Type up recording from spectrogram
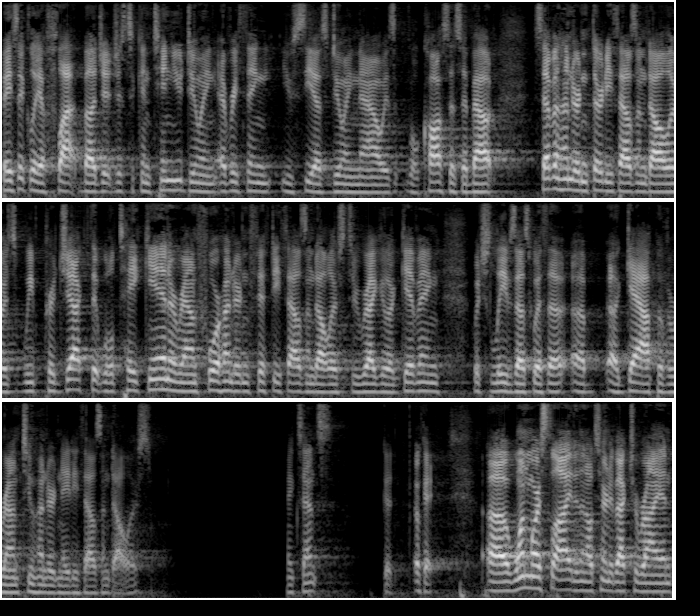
basically a flat budget just to continue doing everything you see us doing now is, will cost us about $730,000. We project that we'll take in around $450,000 through regular giving, which leaves us with a, a, a gap of around $280,000. Make sense? Good. Okay. Uh, one more slide, and then I'll turn it back to Ryan.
